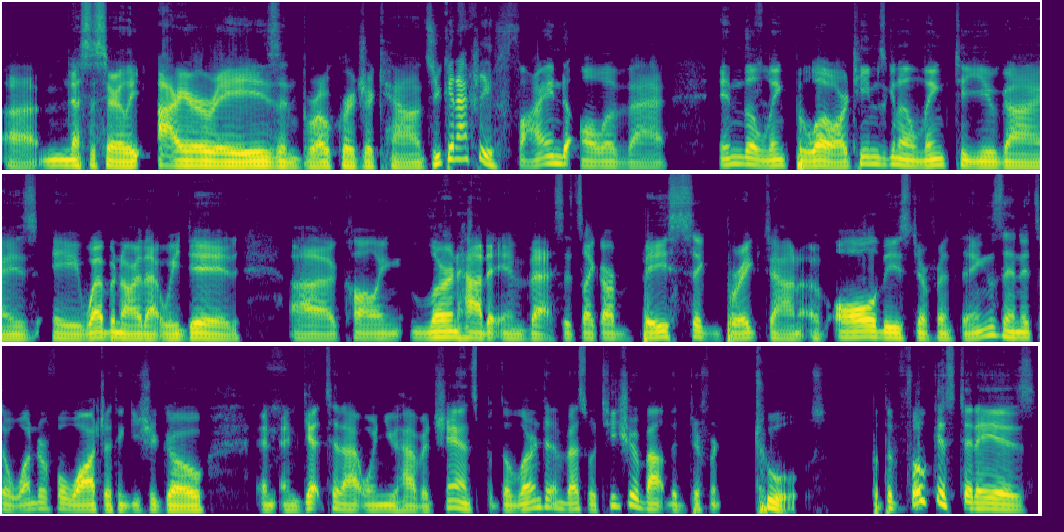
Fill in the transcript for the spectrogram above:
uh, necessarily IRAs and brokerage accounts. You can actually find all of that in the link below. Our team's going to link to you guys a webinar that we did uh, calling Learn How to Invest. It's like our basic breakdown of all these different things. And it's a wonderful watch. I think you should go and, and get to that when you have a chance. But the Learn to Invest will teach you about the different tools. But the focus today is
